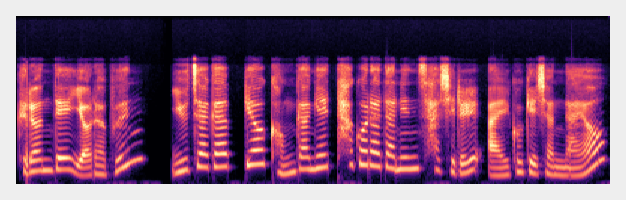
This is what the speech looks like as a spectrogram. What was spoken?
그런데 여러분, 유자가 뼈 건강에 탁월하다는 사실을 알고 계셨나요?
